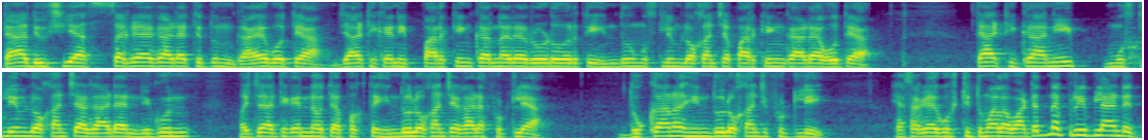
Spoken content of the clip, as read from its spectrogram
त्या दिवशी या सगळ्या गाड्या तिथून गायब होत्या. ज्या ठिकाणी पार्किंग करणाऱ्या रोडवरती हिंदू मुस्लिम लोकांच्या पार्किंग गाड्या होत्या. त्या ठिकाणी मुस्लिम लोकांच्या गाड्या निघून म्हणजे त्या ठिकाणी नव्हत्या फक्त हिंदू लोकांच्या गाड्या फुटल्या. दुकानं हिंदू लोकांची फुटली ह्या सगळ्या गोष्टी तुम्हाला वाटत नाही प्री प्लॅन्ड आहेत?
